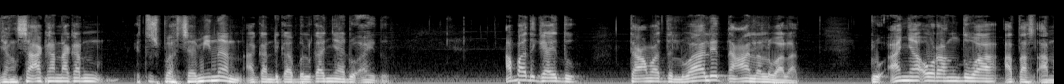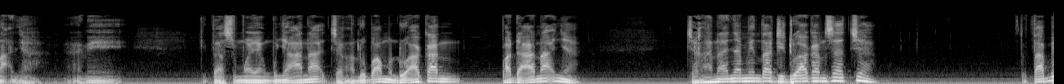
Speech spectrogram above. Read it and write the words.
yang seakan-akan itu sebuah jaminan akan dikabulkannya doa itu. Apa tiga itu? Ta'wadul walid na'alal walad. Doanya orang tua atas anaknya. Nah, ini kita semua yang punya anak jangan lupa mendoakan pada anaknya. Jangan hanya minta didoakan saja. Tetapi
